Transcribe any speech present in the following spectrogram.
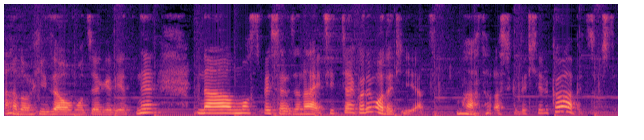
あの、膝を持ち上げるやつね。なんもスペシャルじゃない、ちっちゃい子でもできるやつ。まあ、正しくできてるかは別として。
